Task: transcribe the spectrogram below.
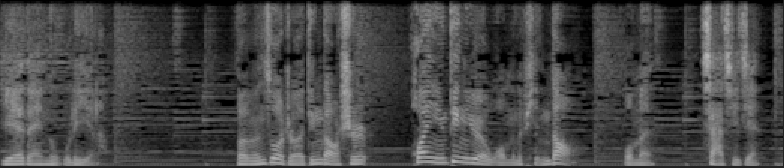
也得努力了。本文作者丁道师，欢迎订阅我们的频道，我们下期见。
